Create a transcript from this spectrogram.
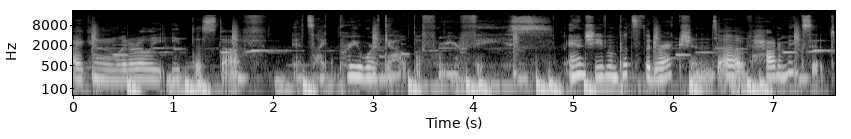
I can literally eat this stuff. It's like pre workout before your face. And she even puts the directions of how to mix it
